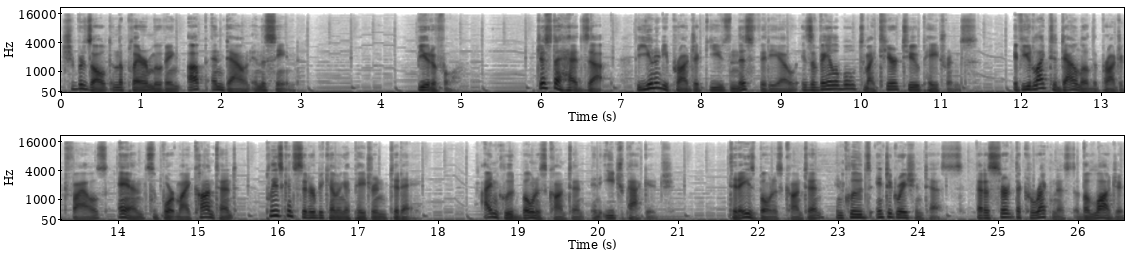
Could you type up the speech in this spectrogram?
should result in the player moving up and down in the scene. Beautiful. Just a heads up, the Unity project used in this video is available to my Tier 2 patrons. If you'd like to download the project files and support my content, please consider becoming a patron today. I include bonus content in each package. Today's bonus content includes integration tests that assert the correctness of the logic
